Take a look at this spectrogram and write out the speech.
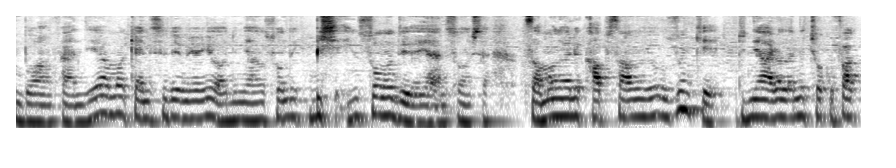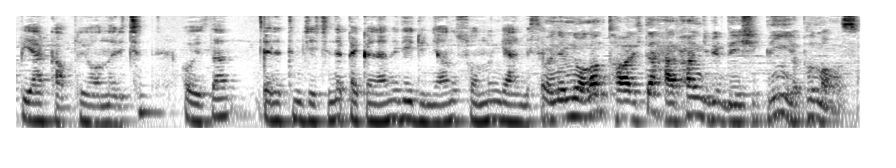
bu hanımefendiye ama kendisi demiyor yok dünyanın sonu değil, bir şeyin sonu diyor yani sonuçta. Zaman öyle kapsamlı ve uzun ki dünya aralarında çok ufak bir yer kaplıyor onlar için. O yüzden denetimci için de pek önemli değil dünyanın sonunun gelmesi. Önemli olan tarihte herhangi bir değişikliğin yapılmaması.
